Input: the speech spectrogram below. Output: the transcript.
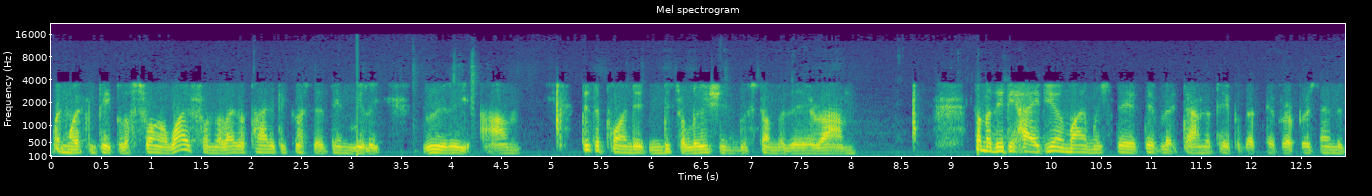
when working people have swung away from the Labor Party because they've been really, really um, disappointed and disillusioned with some of their um, some of their behaviour and way in which they've, they've let down the people that they've represented.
